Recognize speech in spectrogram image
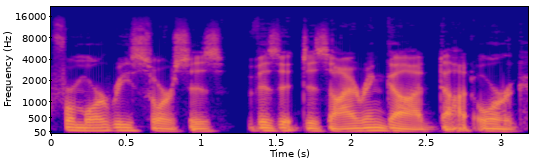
For more resources, visit desiringgod.org.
